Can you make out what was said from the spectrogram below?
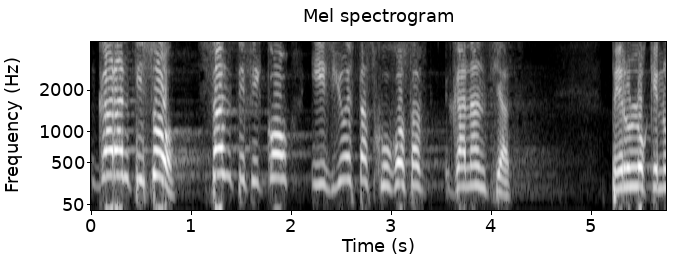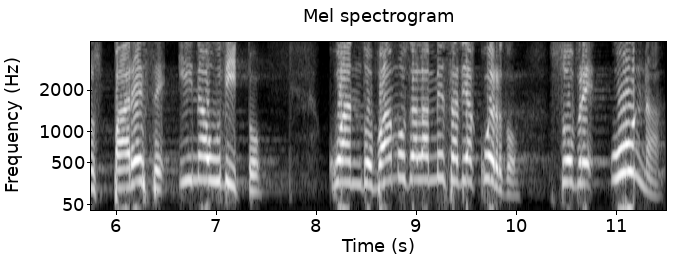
garantizó, santificó y dio estas jugosas ganancias. Pero lo que nos parece inaudito, cuando vamos a la mesa de acuerdo sobre una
